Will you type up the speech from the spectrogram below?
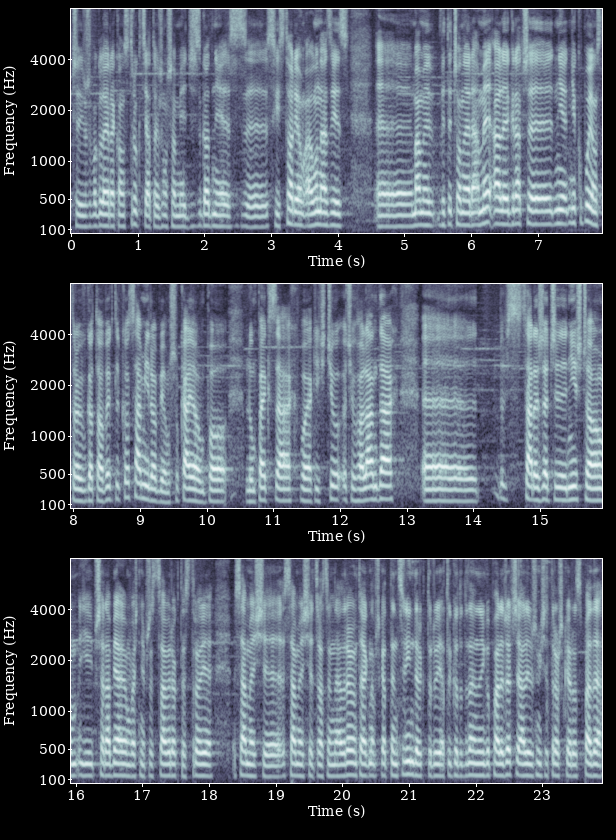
czy już w ogóle rekonstrukcja, to już muszą mieć zgodnie z, z historią, a u nas jest, e, mamy wytyczone ramy, ale gracze nie, nie kupują strojów gotowych, tylko sami robią, szukają po lumpeksach, po jakichś ciu, ciucholandach, e, stare rzeczy niszczą i przerabiają właśnie przez cały rok te stroje, same się, same się czasem nadrabiają, tak jak na przykład ten cylinder, który ja tylko dodałem do niego parę rzeczy, ale już mi się troszkę rozpada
